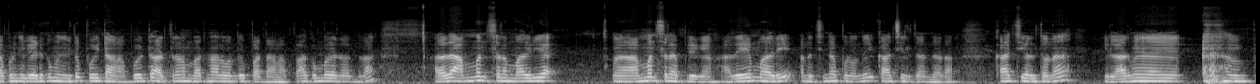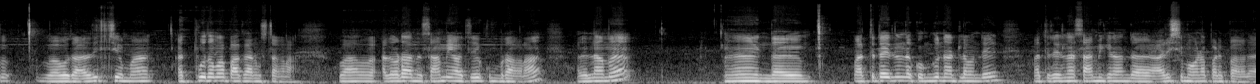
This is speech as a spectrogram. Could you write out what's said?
அப்படின்னு சொல்லி எடுக்க சொல்லிட்டு போயிட்டாங்களாம். போயிட்டு அடுத்த நாள் மறுநாள் வந்து பார்த்தாங்களாம். பார்க்கும்போது என்ன அதாவது அம்மன் சிலை மாதிரியே அம்மன் சிலை எப்படி இருக்கும் அதே மாதிரி அந்த சின்ன பொண்ணு வந்து காட்சி அழுத்த அந்த இடம் காட்சி அளித்தோன்னே எல்லாருமே இப்போ ஒரு அதிர்ச்சியமாக அற்புதமாக பார்க்க ஆரம்பிச்சிட்டாங்களாம் வா- அதோட அந்த சாமியை வச்சு கும்பிட்றாங்களாம் அது இல்லாமல் இந்த மற்ற டைத்தில் இந்த கொங்கு நாட்டில் வந்து மற்ற டைத்துலாம் சாமிக்கெல்லாம் அந்த அரிசி மாவனை படைப்பாங்கல்ல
